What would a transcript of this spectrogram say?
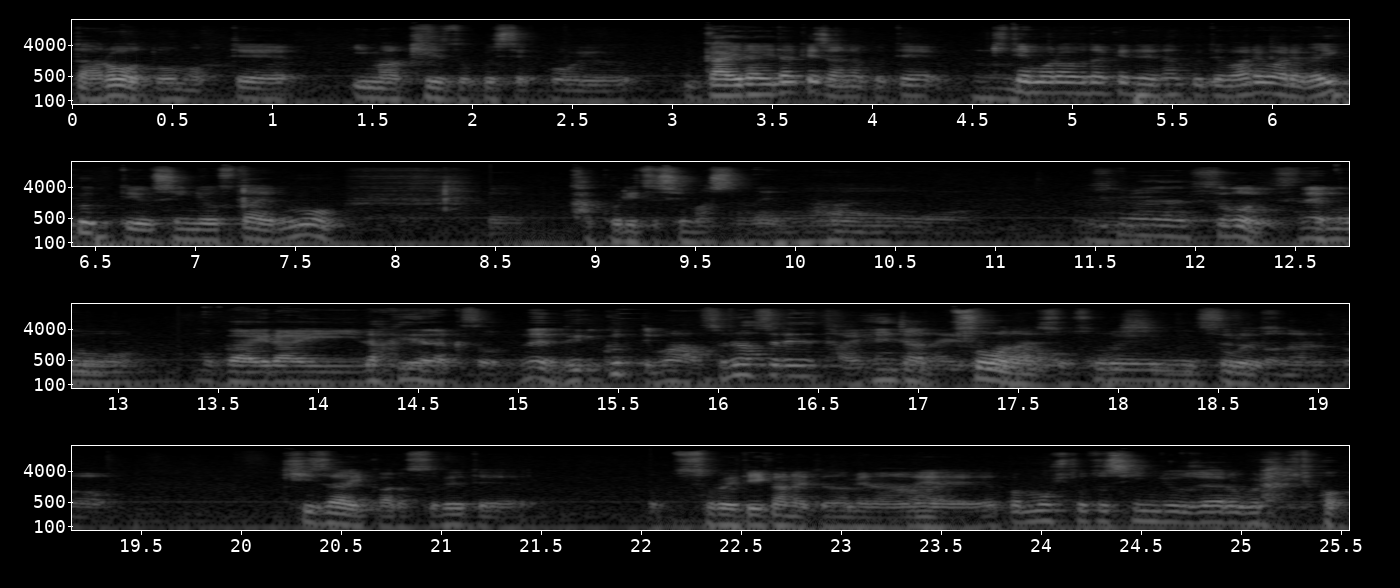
だろうと思って、今継続してこういう外来だけじゃなくて、来てもらうだけでなくて、我々が行くっていう診療スタイルも確立しましたね。はい、それすごいですね、こう。もう外来だけでなくそうね行くってまあそれはそれで大変じゃないですか。そうなんですよ。それす。るとなると。機材から全て揃えていかないとダメなので、はい、やっぱもう一つ診療所やるぐらいの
